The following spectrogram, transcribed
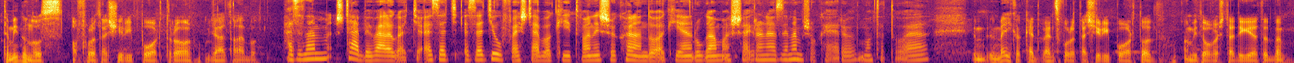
te mit gondolsz a forratási riportról úgy általában? Hát ez nem stábja válogatja, ez egy, ez egy jó fejstáb, aki itt van, és ők hajlandóak ilyen rugalmasságra, de azért nem sok helyről mondható el. Melyik a kedvenc forratási riportod, amit olvastál életedben?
